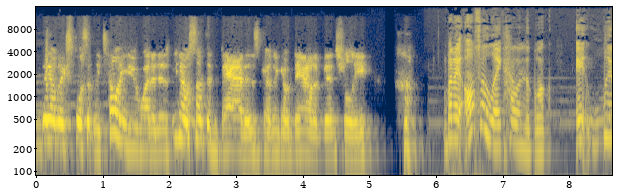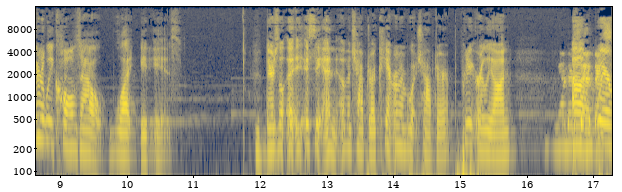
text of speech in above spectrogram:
they don't explicitly tell you what it is. You know, something bad is going to go down eventually. But I also like how in the book it literally calls out what it is. There's a, it's the end of a chapter. I can't remember what chapter. Pretty early on, And there's um, that- where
